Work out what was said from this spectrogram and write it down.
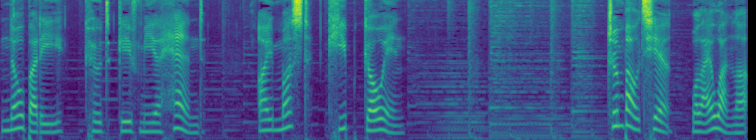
nobody could give me a hand. I must keep going. 真抱歉，我来晚了。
